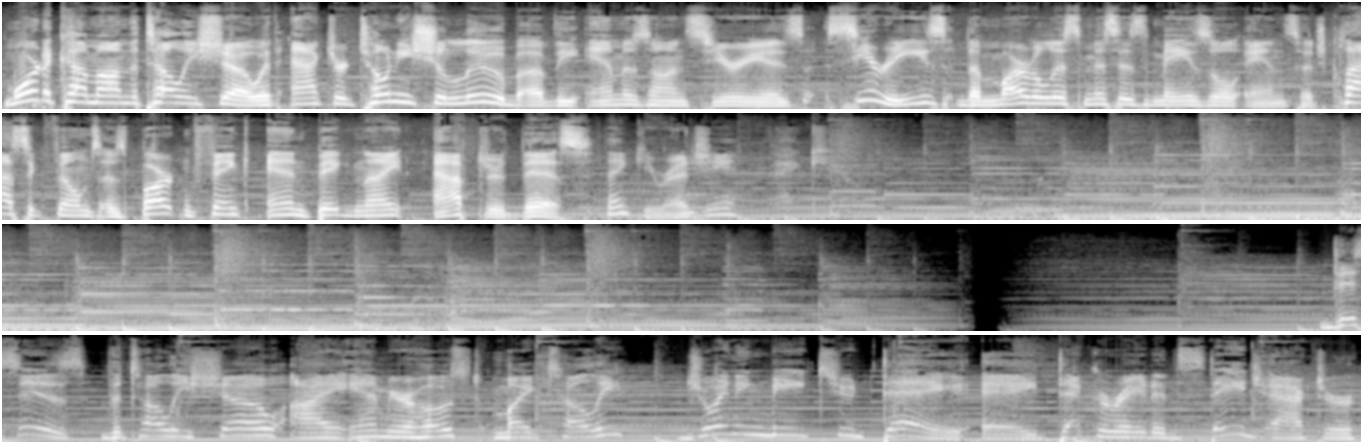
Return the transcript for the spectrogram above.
More to come on The Tully Show with actor Tony Shalhoub of the Amazon series, series The Marvelous Mrs. Maisel and such classic films as Barton Fink and Big Night after this. Thank you, Reggie. This is The Tully Show. I am your host, Mike Tully. Joining me today, a decorated stage actor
